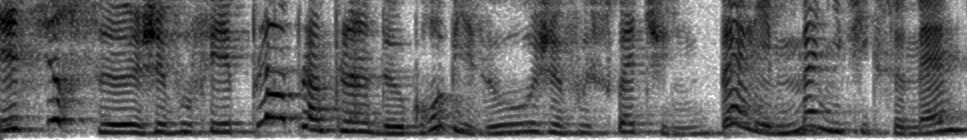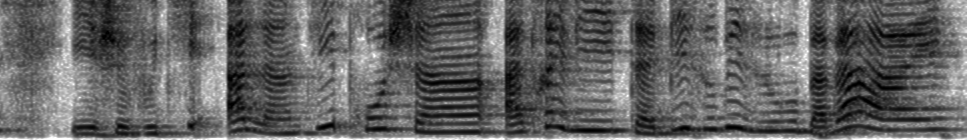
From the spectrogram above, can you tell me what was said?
Et sur ce, je vous fais plein plein plein de gros bisous. Je vous souhaite une belle et magnifique semaine et je vous dis à lundi prochain. À très vite. Bisous bisous. Bye bye.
